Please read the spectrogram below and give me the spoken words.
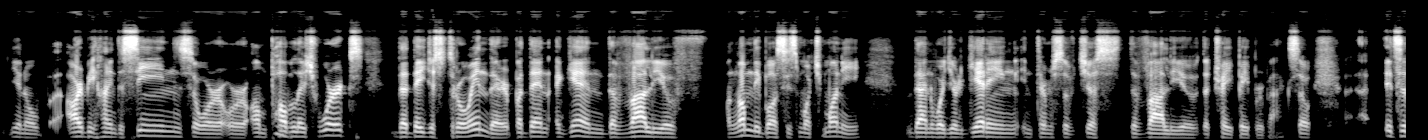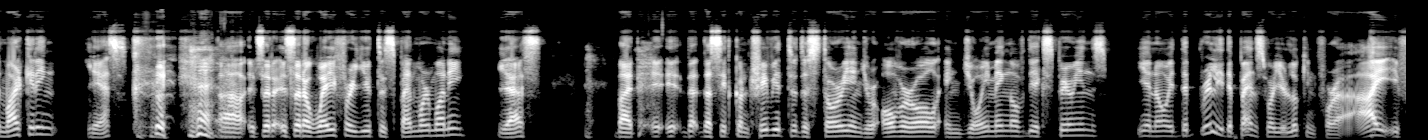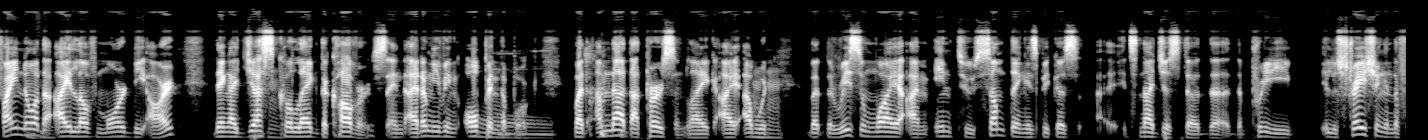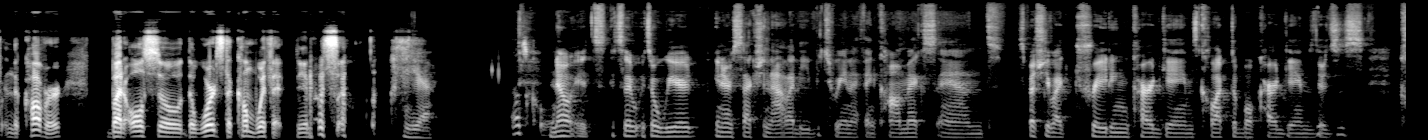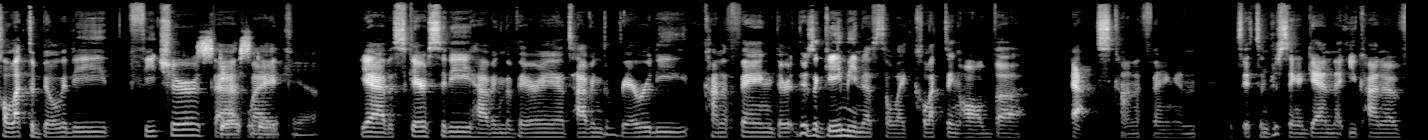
you know are behind the scenes or or Hmm. unpublished works that they just throw in there. But then again the value of an omnibus is much money than what you're getting in terms of just the value of the trade paperback. So it's a marketing? Yes. Hmm. Uh, is it is it a way for you to spend more money? Yes. But it, it, does it contribute to the story and your overall enjoyment of the experience you know it de- really depends what you're looking for. I if i know that hmm i love more the art then i just hmm collect the covers and i don't even open the book. Mm, but i'm not that person. Like i i would hmm but the reason why i'm into something is because uh, it's not just the the, the pretty illustration in the in the cover but also the words that come with it you know so. Yeah. that's cool. No, it's it's a it's a weird intersectionality between I think comics and especially like trading card games, collectible card games. There's this collectability feature that like Yeah. yeah, the scarcity, having the variants, having the rarity kind of thing. There there's a gaminess to like collecting all the X kind of thing. And it's it's interesting again that you kind of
